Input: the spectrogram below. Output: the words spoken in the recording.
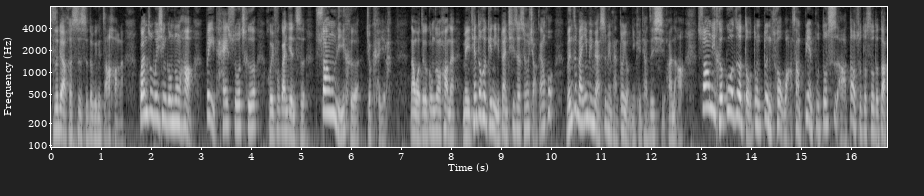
资料和事实都给你找好了，关注微信公众号“备胎说车”，回复关键词“双离合”就可以了。那我这个公众号呢，每天都会给你一段汽车使用小干货，文字版、音频版、视频版都有，你可以挑自己喜欢的啊。双离合过热、抖动、顿挫，网上遍布都是啊，到处都搜得到。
